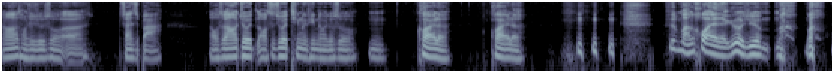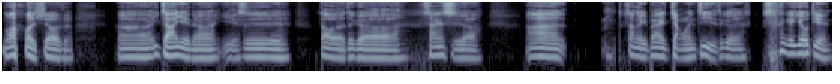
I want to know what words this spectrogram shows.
然后同学就说：“呃，三十八。”老师然后就会老师就会听了听，然后就说：“嗯，快了，快了。”是蛮坏的，因为我觉得蛮蛮蛮好笑的。呃，一眨眼呢，也是到了这个三十了啊。上个礼拜讲完自己这个三个优点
